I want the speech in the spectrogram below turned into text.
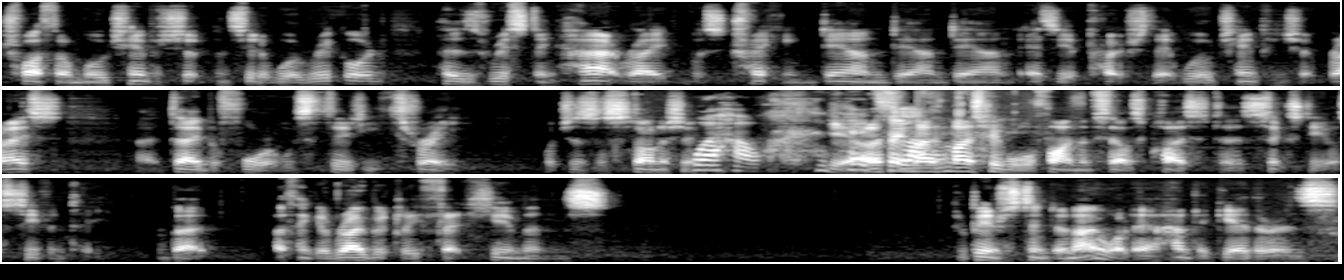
Triathlon World Championship and set a world record. His resting heart rate was tracking down, down, down as he approached that World Championship race. Uh, day before it was 33, which is astonishing. Wow. Yeah, I think low. most people will find themselves closer to 60 or 70. But I think aerobically fit humans, it'd be interesting to know what our hunter gatherers'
